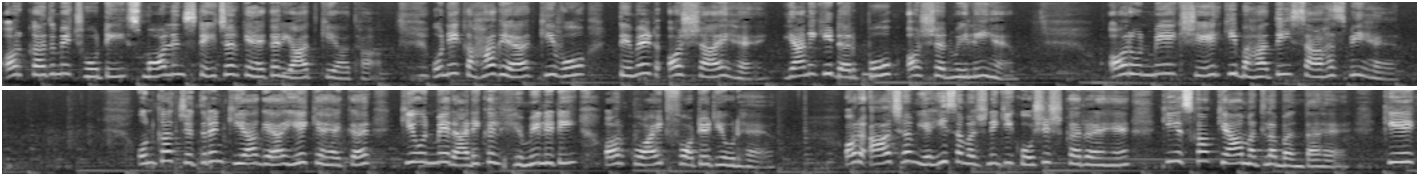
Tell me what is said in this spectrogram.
और कद में छोटी स्मॉल इन स्टेचर कहकर याद किया था। उन्हें कहा गया कि वो टिमिड और शाय है, यानी कि डरपोक और शर्मीली हैं। और उनमें एक शेर की बहाती साहस भी है। उनका चित्रण किया गया ये कहकर कि उनमें रेडिकल ह्यूमिलिटी और क्वाइट फोर्टिट्यूड है। और आज हम यही समझने की कोशिश कर रहे हैं कि इसका क्या मतलब बनता है कि एक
